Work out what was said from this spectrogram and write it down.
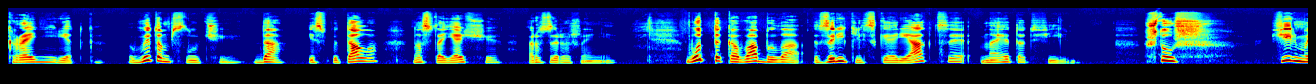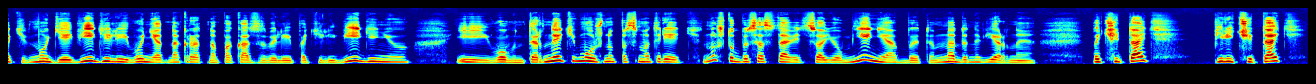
крайне редко. В этом случае, да, испытала настоящее раздражение. Вот такова была зрительская реакция на этот фильм. Что ж, фильм эти многие видели, его неоднократно показывали и по телевидению, и его в интернете можно посмотреть. Ну, чтобы составить свое мнение об этом, надо, наверное, почитать, перечитать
